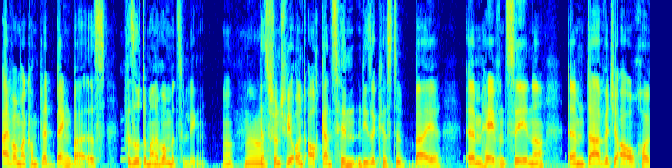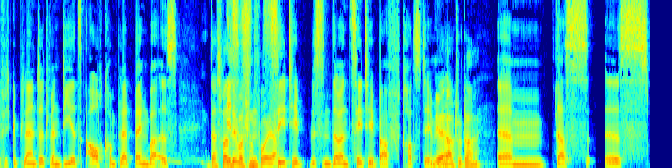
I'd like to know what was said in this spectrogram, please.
einfach mal komplett bangbar ist, versucht er mal eine Bombe zu legen. Ne? Ja. Das ist schon schwer. Und auch ganz hinten diese Kiste bei ähm, Haven C, ne? Ähm, da wird ja auch häufig geplantet, wenn die jetzt auch komplett bangbar ist. Das war sie ist aber schon ein vorher. CT, ist ein, aber ein CT-Buff trotzdem. ja, ne? total. Ähm, das ist,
